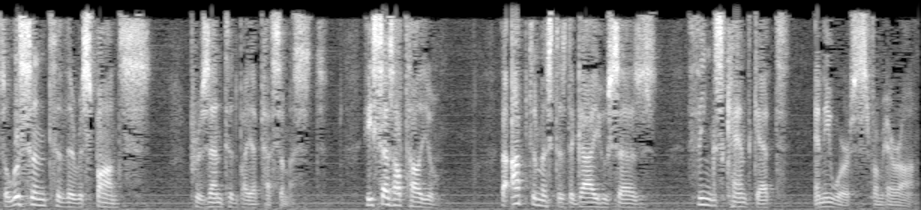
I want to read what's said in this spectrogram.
So listen to the response presented by a pessimist. He says, I'll tell you. The optimist is the guy who says, Things can't get any worse from here on.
